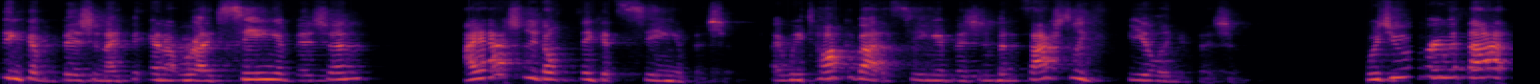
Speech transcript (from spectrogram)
think of vision, I think, and we're like seeing a vision, I actually don't think it's seeing a vision. We talk about it seeing a vision, but it's actually feeling a vision. Would you agree with that?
